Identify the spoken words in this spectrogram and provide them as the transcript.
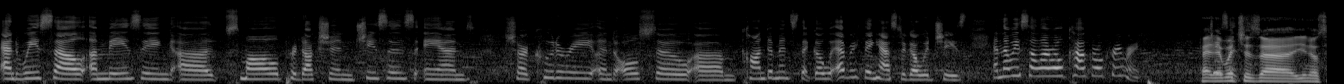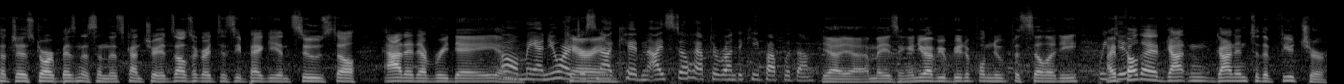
and we sell amazing uh, small production cheeses and charcuterie and also um, condiments that go, everything has to go with cheese. And then we sell our old Cowgirl Creamery. Pe- Jesus. Which is, uh, you know, such a historic business in this country. It's also great to see Peggy and Sue still at it every day. Oh man, you are just not kidding. I still have to run to keep up with them. Yeah, yeah, amazing. And you have your beautiful new facility. We I do. felt I had gotten gone into the future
